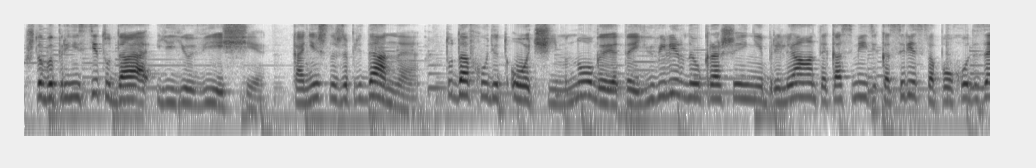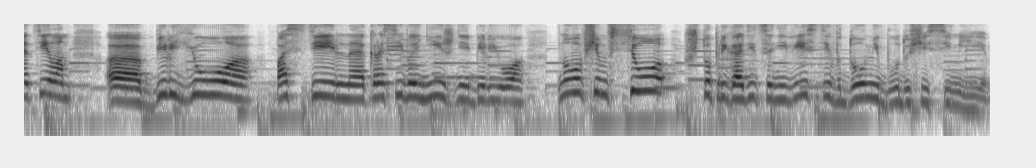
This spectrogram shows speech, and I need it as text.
чтобы принести туда ее вещи – Конечно же, приданное. Туда входит очень много. Это ювелирные украшения, бриллианты, косметика, средства по уходу за телом, э, белье, постельное, красивое нижнее белье. Ну, в общем, все, что пригодится невесте в доме будущей семьи.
